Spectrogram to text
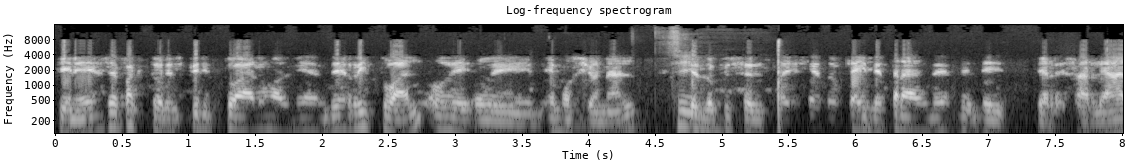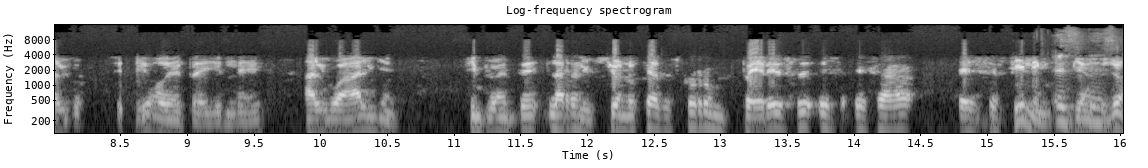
tiene ese factor espiritual o más bien de ritual o de, o de emocional, que es lo que usted está diciendo que hay detrás de, de, de rezarle algo ¿sí? o de pedirle algo a alguien. Simplemente la religión lo que hace es corromper ese, ese, esa, ese feeling, pienso yo.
